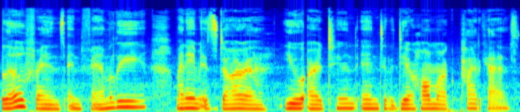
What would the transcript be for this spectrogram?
Hello, friends and family. My name is Dara. You are tuned in to the Dear Hallmark podcast.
